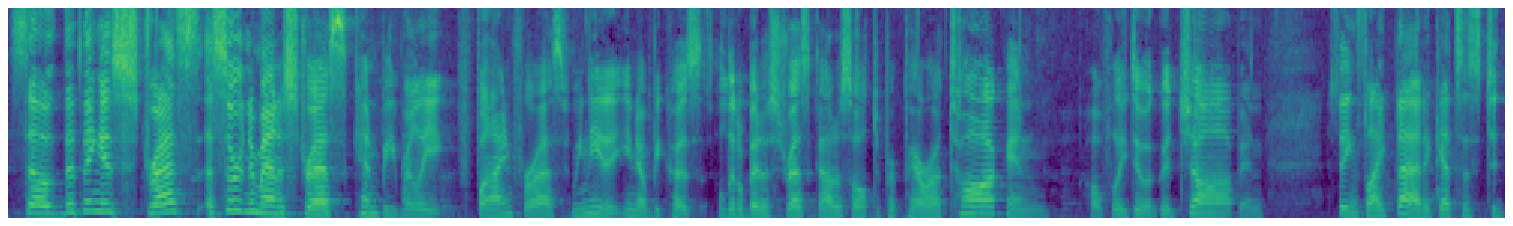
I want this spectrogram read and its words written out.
So the thing is, stress, a certain amount of stress can be really fine for us. We need it, you know, because a little bit of stress got us all to prepare our talk and hopefully do a good job and things like that. It gets us to,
